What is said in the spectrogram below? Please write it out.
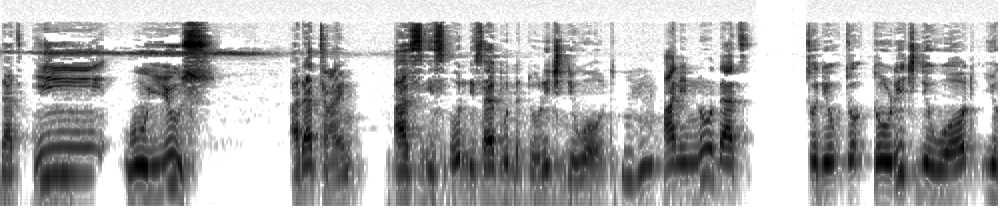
that he will use at that time as his own disciple to reach the world, Mhm. and he know that to the to, to reach the world you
